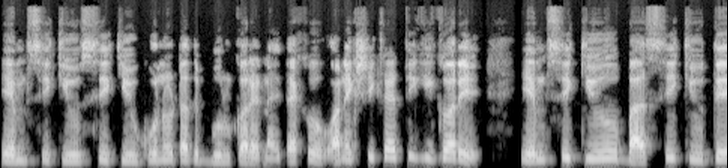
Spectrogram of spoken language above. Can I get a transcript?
এমসিকিউ সিকিউ কোনোটাতে ভুল করে নাই। দেখো, অনেক শিক্ষার্থী কি করে? এমসিকিউ বা সিকিউতে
